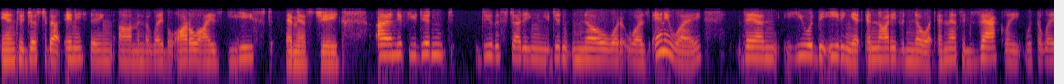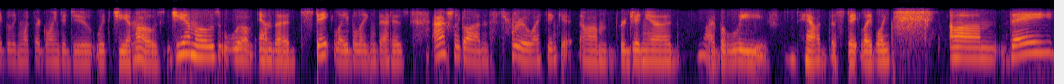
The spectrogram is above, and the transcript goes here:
into just about anything um, in the label autolyzed yeast MSG. And if you didn't do the studying and you didn't know what it was anyway, then you would be eating it and not even know it. And that's exactly with the labeling what they're going to do with GMOs. GMOs will, and the state labeling that has actually gone through, I think it, um, Virginia, I believe, had the state labeling. Um, they,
